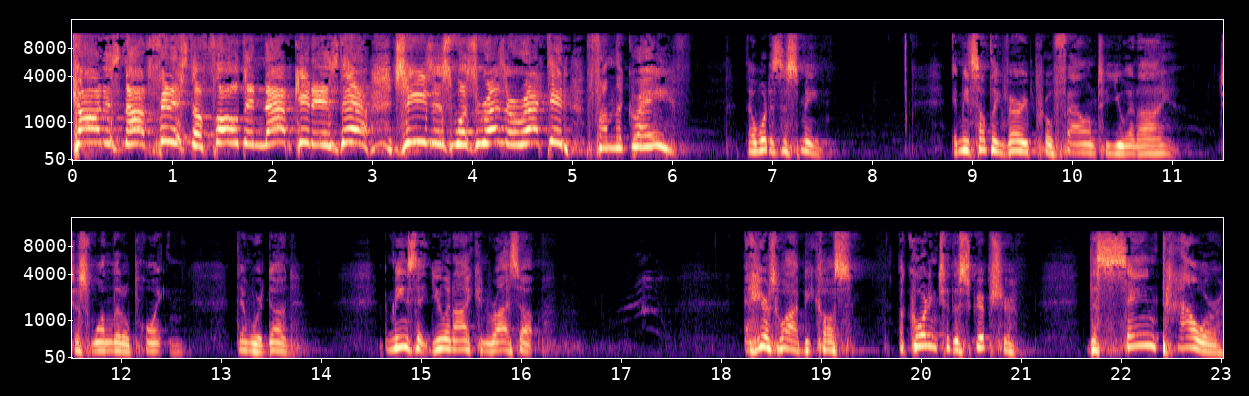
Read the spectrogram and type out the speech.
God is not finished. The folded napkin is there. Jesus was resurrected from the grave. Now, what does this mean? It means something very profound to you and I. Just one little point and then we're done. It means that you and I can rise up and here's why because according to the scripture, the same power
